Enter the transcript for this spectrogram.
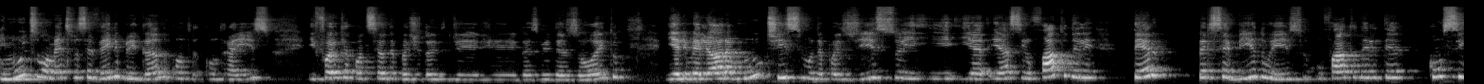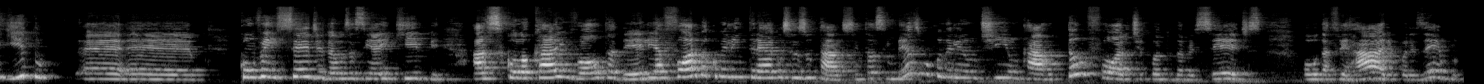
em muitos momentos você vê ele brigando contra, contra isso, e foi o que aconteceu depois de, de, de 2018, e ele melhora muitíssimo depois disso, e, e, e, assim, o fato dele ter percebido isso, o fato dele ter conseguido é, é, convencer, digamos assim, a equipe a se colocar em volta dele e a forma como ele entrega os resultados. Então, assim, mesmo quando ele não tinha um carro tão forte quanto o da Mercedes ou da Ferrari, por exemplo,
